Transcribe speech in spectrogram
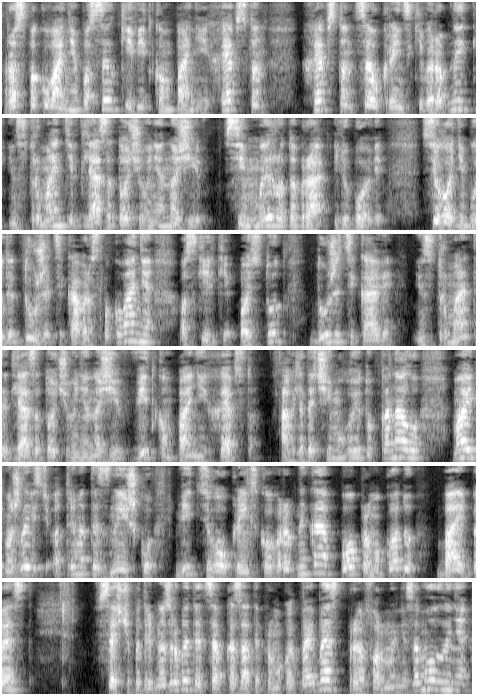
Розпакування посилки від компанії Hepston. Hepston – це український виробник інструментів для заточування ножів. Всім миру, добра і любові. Сьогодні буде дуже цікаве розпакування, оскільки ось тут дуже цікаві інструменти для заточування ножів від компанії Hepston. А глядачі мого YouTube каналу мають можливість отримати знижку від цього українського виробника по промокоду BuyBest. Все, що потрібно зробити, це вказати промокод BuyBest при оформленні замовлення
